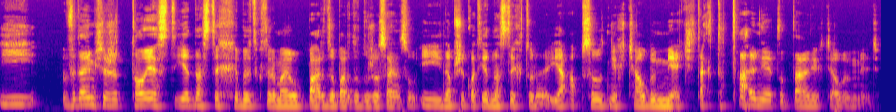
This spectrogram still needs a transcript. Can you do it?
I wydaje mi się, że to jest jedna z tych hybryd, które mają bardzo, bardzo dużo sensu. I na przykład jedna z tych, które ja absolutnie chciałbym mieć. Tak totalnie, totalnie chciałbym mieć.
